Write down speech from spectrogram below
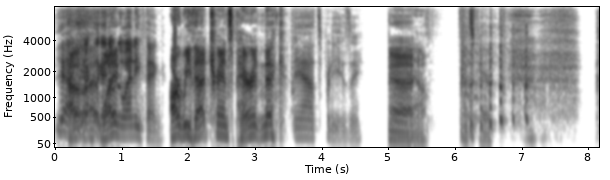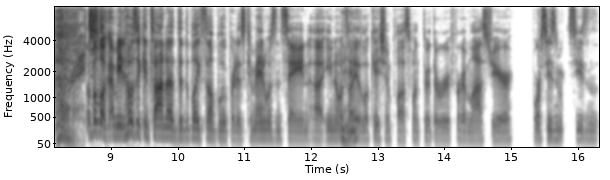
yeah, How- you act uh, like I why- don't know anything. Are we that transparent, Nick? Yeah, it's pretty easy. Yeah, I know. That's fair. All right. But look, I mean, Jose Quintana did the Blake Snell blueprint. His command was insane. Uh, you know, will tell Mhm. you, location plus went through the roof for him last year. Four season season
